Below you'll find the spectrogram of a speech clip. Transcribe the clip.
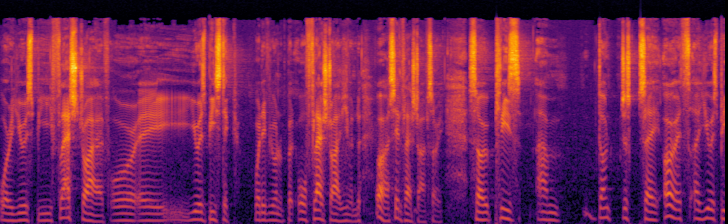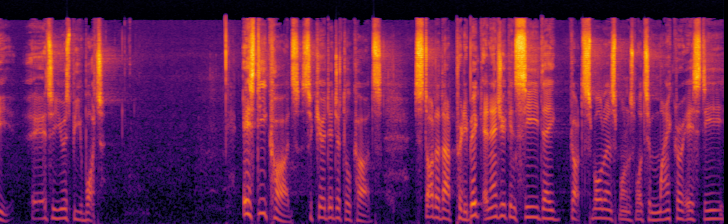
or a USB flash drive or a USB stick, whatever you want, but or flash drive even. Oh, I said flash drive. Sorry. So please um, don't just say, oh, it's a USB. It's a USB what? SD cards, secure digital cards started out pretty big, and as you can see, they got smaller and smaller and smaller to micro SD.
